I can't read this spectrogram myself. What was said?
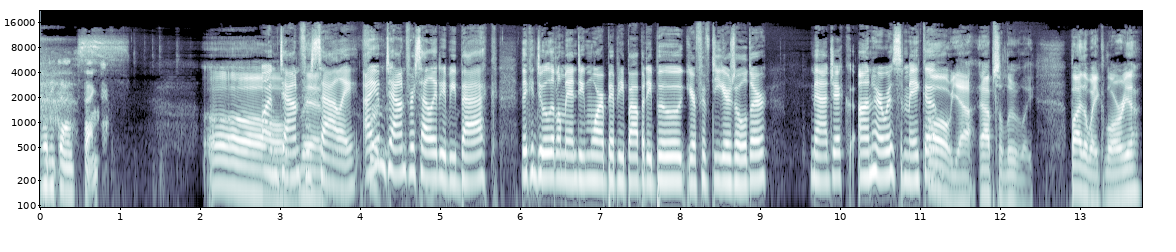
What do you guys think? Oh, I'm down for man. Sally. I am down for Sally to be back. They can do a little Mandy Moore, bippity boppity boo. You're 50 years older. Magic on her with some makeup. Oh yeah, absolutely. By the way, Gloria,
